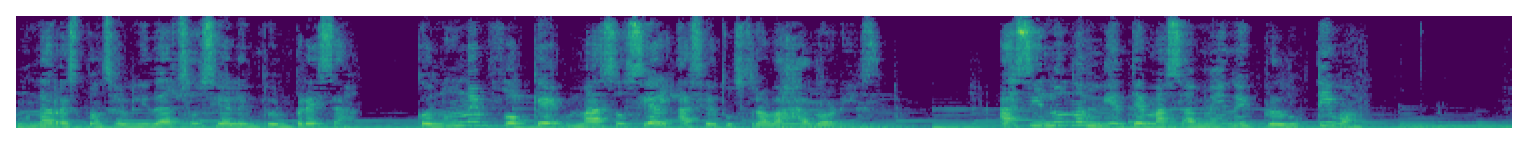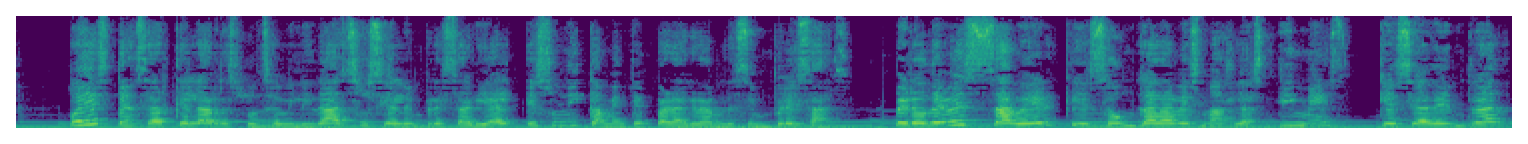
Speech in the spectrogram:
una responsabilidad social en tu empresa, con un enfoque más social hacia tus trabajadores haciendo un ambiente más ameno y productivo. Puedes pensar que la responsabilidad social empresarial es únicamente para grandes empresas, pero debes saber que son cada vez más las pymes que se adentran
